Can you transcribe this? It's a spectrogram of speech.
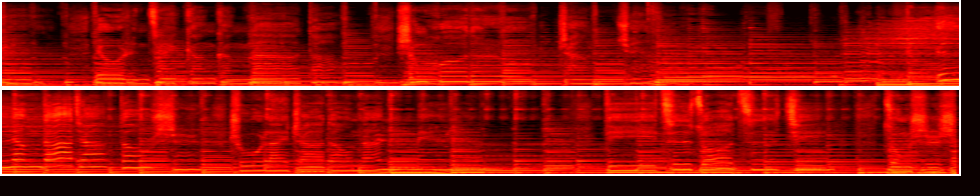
怨，有人才刚刚拿到生活的入场券。原谅大家都是初来乍到难免，第一次做自己，是手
